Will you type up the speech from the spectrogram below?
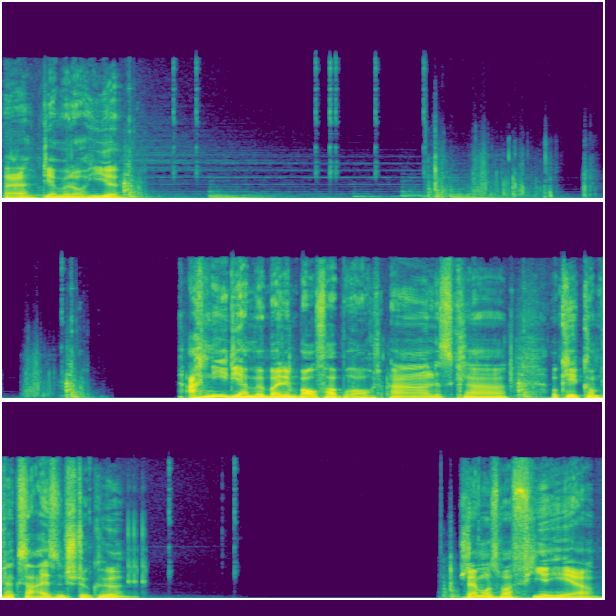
Hä? Die haben wir doch hier. Ach nee, die haben wir bei dem Bau verbraucht. Alles klar. Okay, komplexe Eisenstücke. Stellen wir uns mal vier her.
